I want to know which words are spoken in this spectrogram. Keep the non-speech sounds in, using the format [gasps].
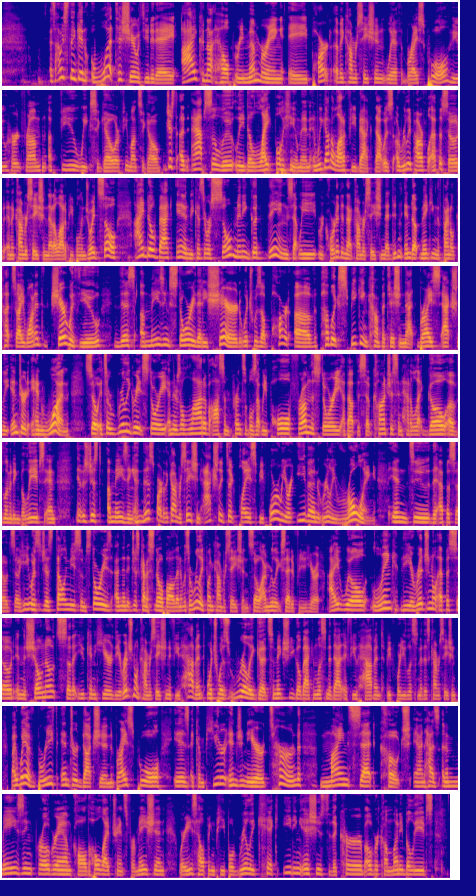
as I was thinking what to share with you today, I could not help remembering a part of a conversation with Bryce Poole, who you heard from a few weeks ago or a few months ago. Just an absolutely delightful human, and we got a lot of feedback. That was a really powerful episode and a conversation that a lot of people enjoyed. So I dove back in because there were so many good things that we recorded in that conversation that didn't end up making the final cut. So I wanted to share with you this amazing story story that he shared, which was a part of public speaking competition that Bryce actually entered and won. So it's a really great story, and there's a lot of awesome principles that we pull from the story about the subconscious and how to let go of limiting beliefs. And it was just amazing. And this part of the conversation actually took place before we were even really rolling into the episode. So he was just telling me some stories, and then it just kind of snowballed, and it was a really fun conversation. So I'm really excited for you to hear it. I will link the original episode in the show notes so that you can hear the original conversation if you haven't, which was really good. So make sure you go back and listen to that if you haven't before you listen to this conversation. By way of brief introduction, Bryce Poole is a computer engineer turned mindset coach and has an amazing program called Whole Life Transformation where he's helping people really kick eating issues to the curb, overcome money beliefs,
